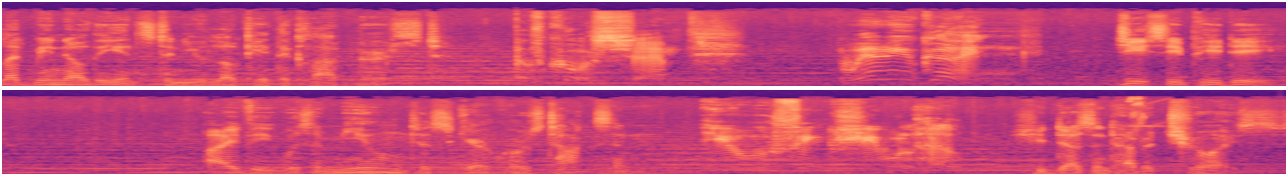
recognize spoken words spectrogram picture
Let me know the instant you locate the cloudburst. Of course, sir. Where are you going? GCPD. Ivy was immune to Scarecrow's toxin. You think she will help? She doesn't have a choice.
